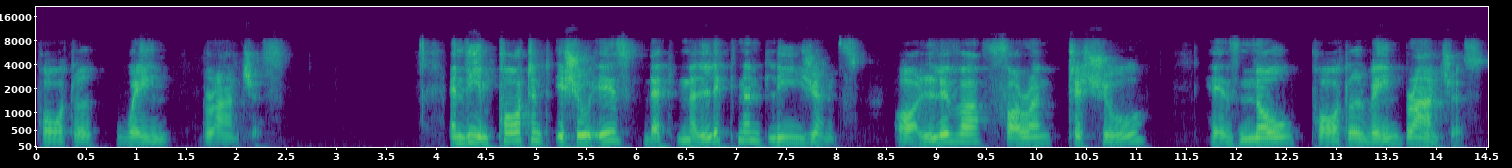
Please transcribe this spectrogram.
portal vein branches. And the important issue is that malignant lesions or liver foreign tissue has no portal vein branches.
